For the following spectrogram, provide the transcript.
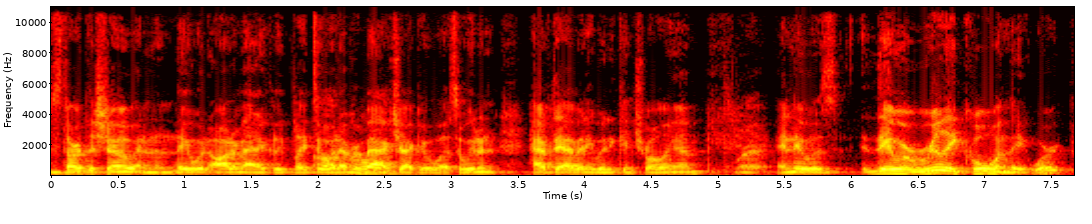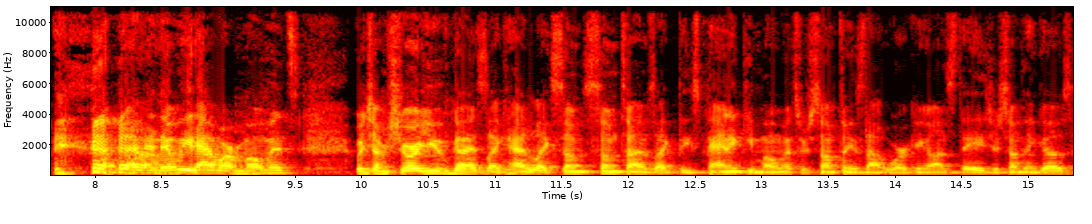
start the show, and then they would automatically play to Oh, whatever cool. backtrack it was. So we didn't have to have anybody controlling them. Right. And it was they were really cool when they worked. and then we'd have our moments, which I'm sure you guys like had like some sometimes like these panicky moments where something's not working on stage or something goes,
